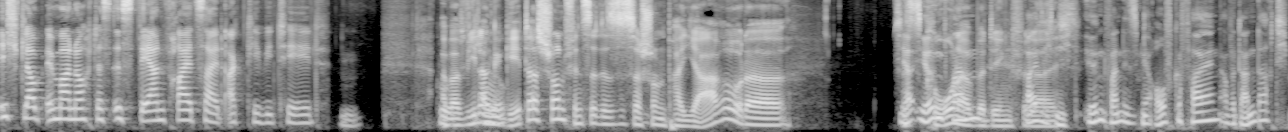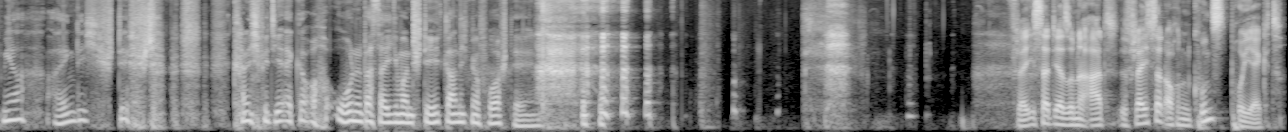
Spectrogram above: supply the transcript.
Ich glaube immer noch, das ist deren Freizeitaktivität. Gut, aber wie lange also, geht das schon? Findest du, das ist ja schon ein paar Jahre oder ist Ja, das irgendwann, Corona-bedingt vielleicht? Weiß ich nicht. Irgendwann ist es mir aufgefallen, aber dann dachte ich mir, eigentlich sti- kann ich mir die Ecke, auch, ohne dass da jemand steht, gar nicht mehr vorstellen. Vielleicht ist das ja so eine Art, vielleicht ist das auch ein Kunstprojekt,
